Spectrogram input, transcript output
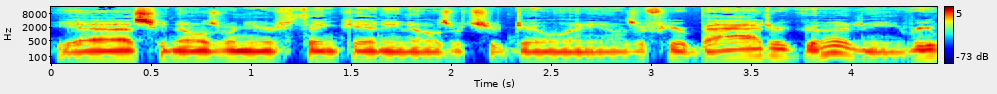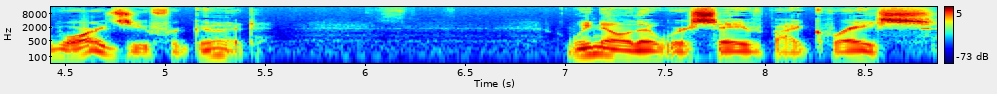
Yes, He knows when you're thinking, He knows what you're doing, He knows if you're bad or good, and He rewards you for good. We know that we're saved by grace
